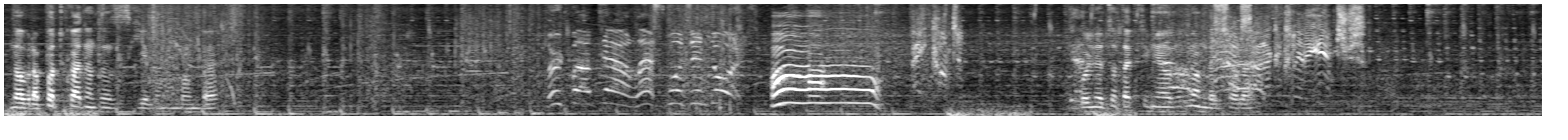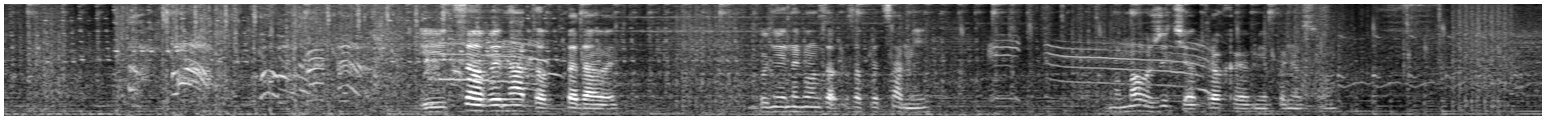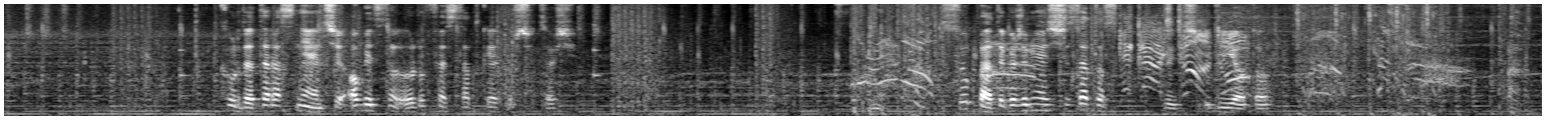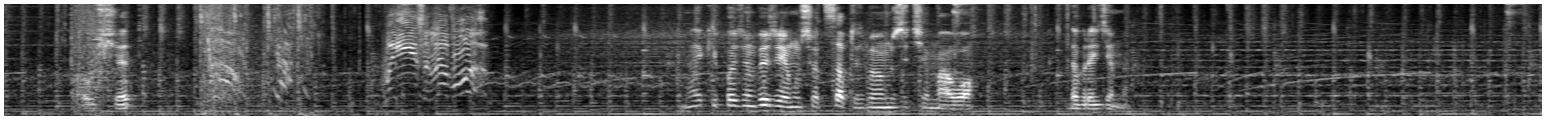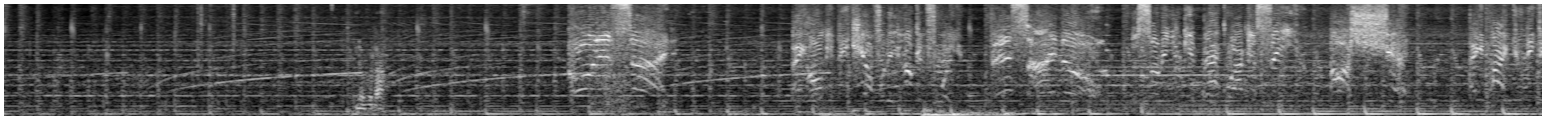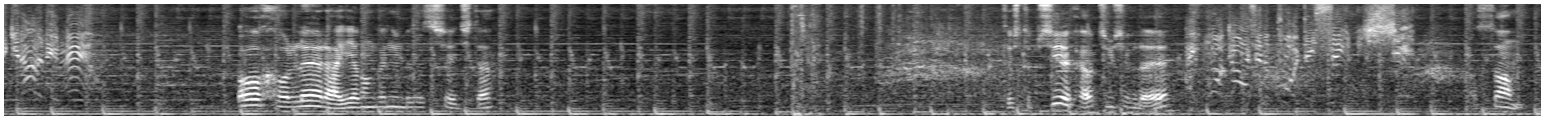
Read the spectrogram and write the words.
Dobra, podkładam tą zgiewioną bombę. Third bomb down. Last one's indoors. Ogólnie to tak nie miało wyglądać, ale... I co wy na to, pedały? Ogólnie jednego mam za, za plecami. No mało życia, trochę mnie poniosło. Kurde, teraz nie wiem, czy obiec tą rufę statku jakoś czy coś. Nie. Super, tylko że miałeś się za to skryć, idioto. Oh shit. Na jaki poziom wyżej ja muszę odsapnąć, bo mam życie mało. Dobra, idziemy. Now. O cholera, ja mam go niby zastrzelić, tak? Ktoś tu przyjechał, czy mi się wydaje? Hey, more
